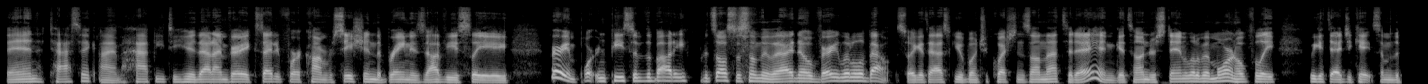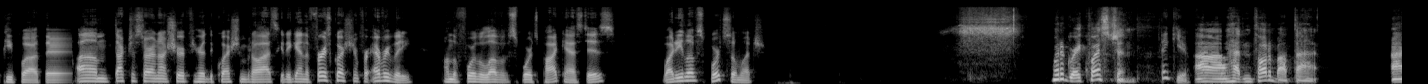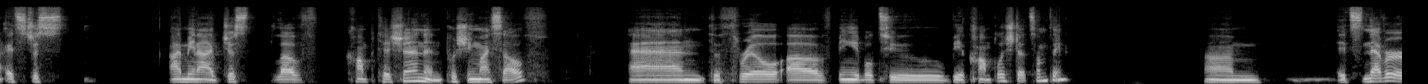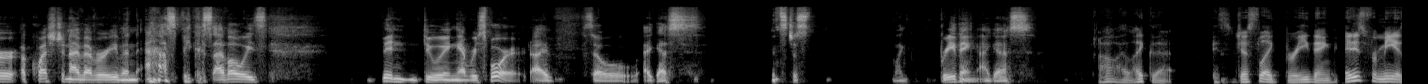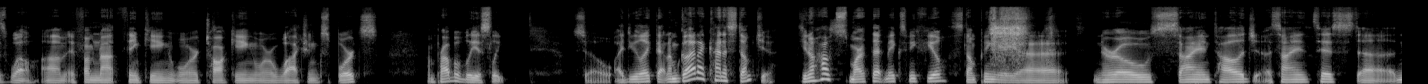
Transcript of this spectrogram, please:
Fantastic. I'm happy to hear that. I'm very excited for a conversation. The brain is obviously a very important piece of the body, but it's also something that I know very little about. So I get to ask you a bunch of questions on that today and get to understand a little bit more. And hopefully we get to educate some of the people out there. Um, Dr. Starr, I'm not sure if you heard the question, but I'll ask it again. The first question for everybody on the For the Love of Sports podcast is why do you love sports so much? What a great question. Thank you. I uh, hadn't thought about that. Uh, it's just I mean, I just love competition and pushing myself and the thrill of being able to be accomplished at something. Um, it's never a question I've ever even asked because I've always been doing every sport. I've so I guess it's just like breathing. I guess. Oh, I like that. It's just like breathing. It is for me as well. Um, if I'm not thinking or talking or watching sports, I'm probably asleep. So I do like that. I'm glad I kind of stumped you. Do you know how smart that makes me feel? Stumping a uh, neuroscientologist, scientist, uh,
